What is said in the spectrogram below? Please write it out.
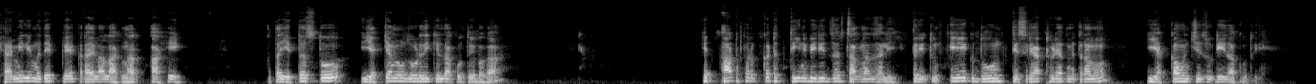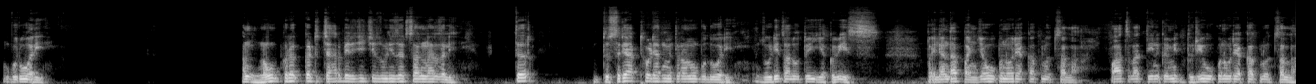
फॅमिलीमध्ये प्ले करायला लागणार आहे. आता इथंच तो एक्क्याण्णव जोड देखील दाखवतोय बघा. हे आठ फरकट तीन बेरीज जर चालणार झाली तर इथून एक दोन तिसऱ्या आठवड्यात मित्रांनो एक्कावन्नची जोडी दाखवतोय. गुरुवारी. आणि नऊ फरकट चार बेरजेची जोडी जर चालणार झाली तर दुसऱ्या आठवड्यात मित्रांनो बुधवारी जोडी चालवतोय एकवीस. पहिल्यांदा पंजाब ओपनवर एका क्लोज चालला. पाचला तीन कमी धुरी ओपनवर एका क्लोज चालला.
